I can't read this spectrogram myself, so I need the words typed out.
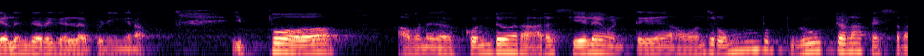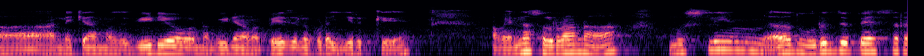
தெலுங்கர்கள் அப்படிங்கிறான். இப்போ அவனுக்கு கொண்டு வர அரசியலே வந்துட்டு அவன் வந்து ரொம்ப ப்ரூட்டலாக பேசுகிறான் அன்னைக்கு நம்ம வீடியோ வீடியோ நம்ம பேஜில் கூட இருக்கு. அவன் என்ன சொல்கிறான்னா முஸ்லீம் அதாவது உருது பேசுகிற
